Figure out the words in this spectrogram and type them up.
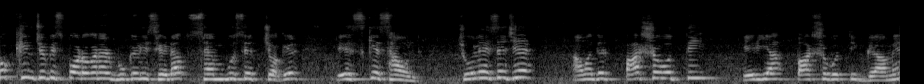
দক্ষিণ চব্বিশ পরগনার বুকেরই সেট আপ শ্যাম্বুসের চকের এসকে সাউন্ড চলে এসেছে আমাদের পার্শ্ববর্তী এরিয়া পার্শ্ববর্তী গ্রামে।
